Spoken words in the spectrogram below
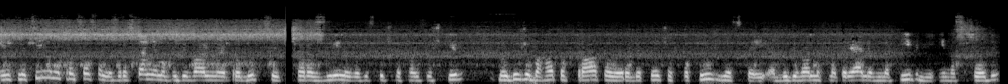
інфляційними процесами, зростаннями будівельної продукції через зміни логістичних ланцюжків. Ми дуже багато втратили робітничих потужностей будівельних матеріалів на півдні і на сході.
